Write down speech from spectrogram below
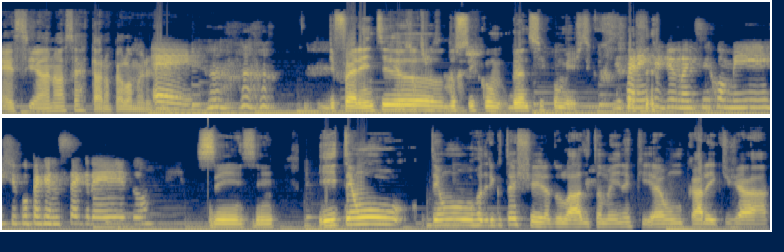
Esse ano acertaram, pelo menos. É. Diferente do, do circo, grande circo místico. Diferente de grande circo místico, pequeno segredo. Sim, sim. E tem o, tem o Rodrigo Teixeira do lado também, né? Que é um cara aí que já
